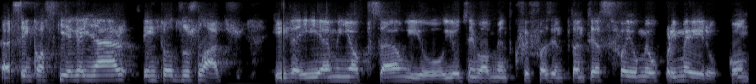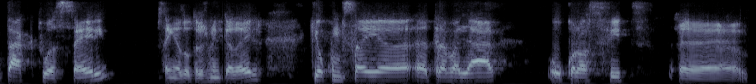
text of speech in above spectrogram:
Assim conseguia ganhar em todos os lados. E daí a minha opção e o, e o desenvolvimento que fui fazendo. Portanto, esse foi o meu primeiro contacto a sério, sem as outras brincadeiras, que eu comecei a, a trabalhar o CrossFit uh,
